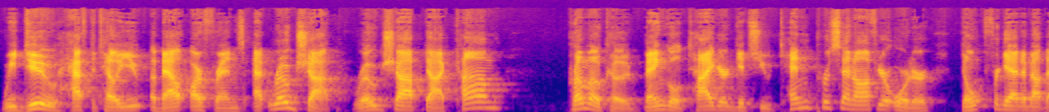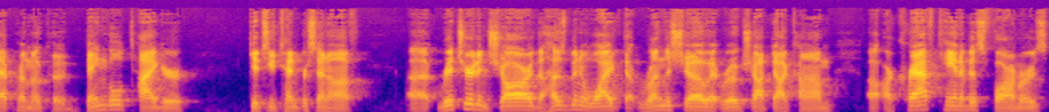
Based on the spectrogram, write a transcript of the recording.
we do have to tell you about our friends at Rogue Shop. RogueShop.com. Promo code Bengal Tiger gets you 10% off your order. Don't forget about that promo code. Bengal Tiger gets you 10% off. Uh, Richard and Shar, the husband and wife that run the show at rogueshop.com, uh, are craft cannabis farmers.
